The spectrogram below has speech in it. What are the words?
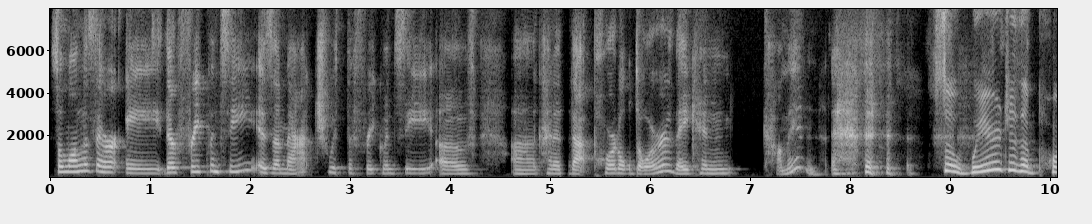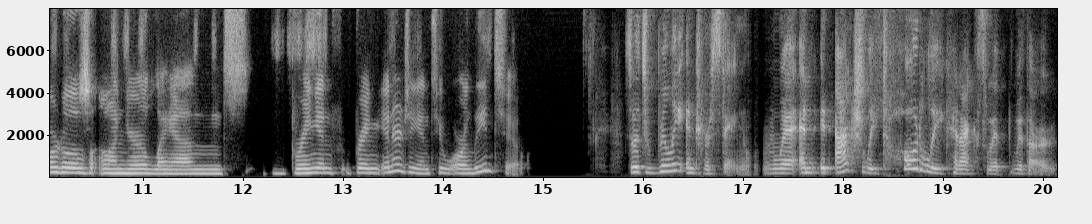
so long as they're a their frequency is a match with the frequency of uh, kind of that portal door they can come in so where do the portals on your land bring in bring energy into or lead to. So it's really interesting when, and it actually totally connects with with our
